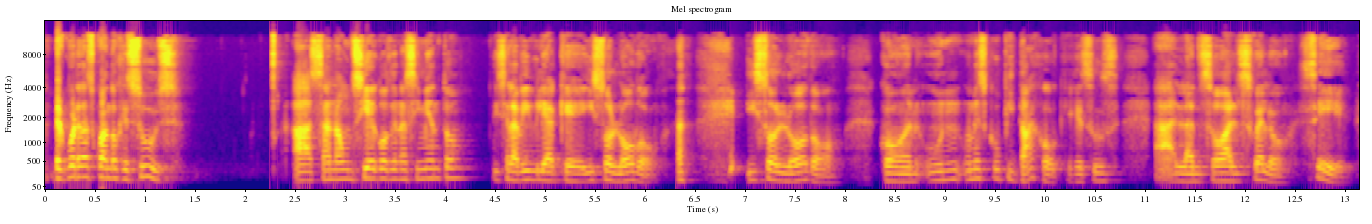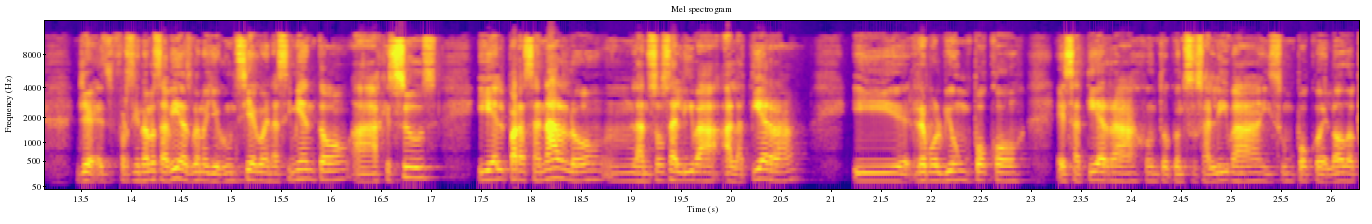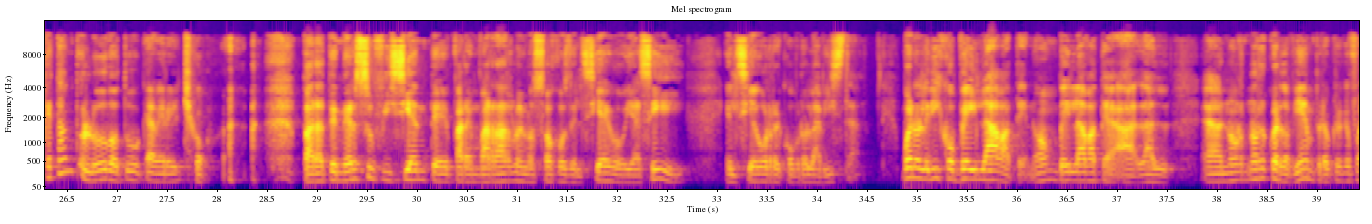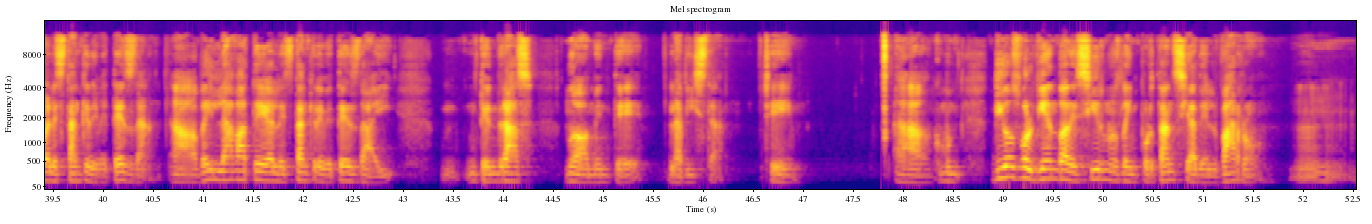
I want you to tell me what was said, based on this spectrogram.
¿Recuerdas cuando Jesús a sana a un ciego de nacimiento. Dice la Biblia que hizo lodo, hizo lodo con un, escupitajo que Jesús ah, lanzó al suelo. Sí, por si no lo sabías, bueno, llegó un ciego de nacimiento a Jesús y él para sanarlo mm, lanzó saliva a la tierra y revolvió un poco esa tierra junto con su saliva, hizo un poco de lodo. ¿Qué tanto lodo tuvo que haber hecho? para tener suficiente para embarrarlo en los ojos del ciego y así el ciego recobró la vista. Bueno, le dijo, ve y lávate, ¿no? Ve lávate al... Eh, no, recuerdo bien, pero creo que fue al estanque de Bethesda. Uh, al estanque de Bethesda y tendrás nuevamente la vista. Sí. Ah, como Dios volviendo a decirnos la importancia del barro. Mm.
